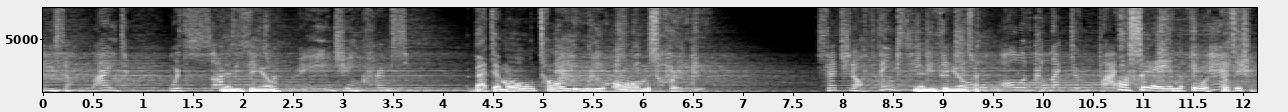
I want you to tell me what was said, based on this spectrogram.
Skies alight with sunsets Anything else? raging crimson. Battement tendu, arms free. Sechenov thinks he Anything can else? all of collective but Passe in the fourth Yes. position.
